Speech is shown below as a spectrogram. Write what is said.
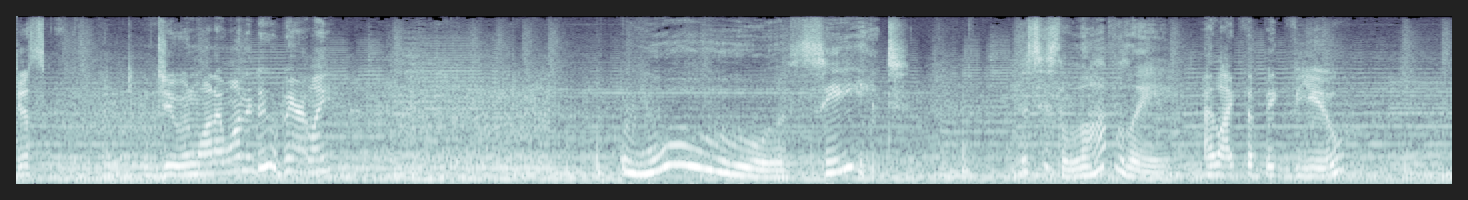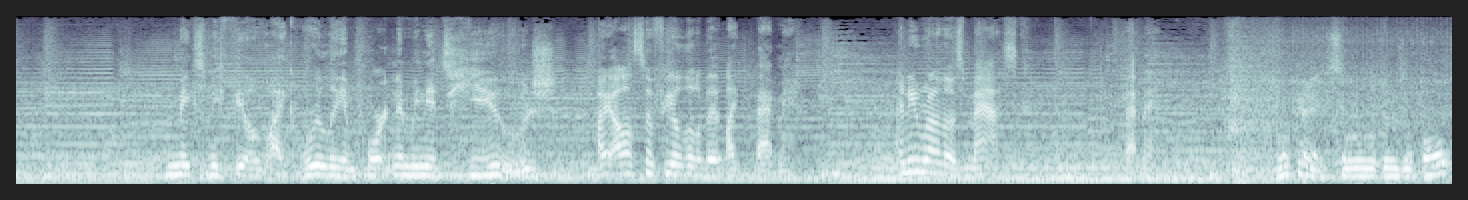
Just doing what I want to do, apparently. Ooh, the seat. This is lovely. I like the big view. Makes me feel like really important. I mean, it's huge. I also feel a little bit like Batman. I need one of those masks. Batman. Okay, so there's a bolt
